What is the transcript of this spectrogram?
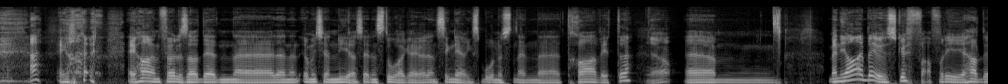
Jeg har, jeg har en følelse av den, eh, den om ikke den nye, så er den store greia, den signeringsbonusen en uh, traver etter. ja. Um, men ja, jeg ble jo skuffa, fordi jeg hadde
